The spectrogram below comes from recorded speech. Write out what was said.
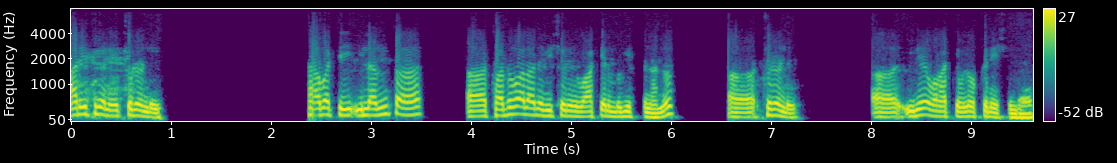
ఆ రీతిగానే చూడండి. కాబట్టి వీళ్ళంతా ఆ, చదవాలనే విషయం నేను వాక్యాన్ని ముగిస్తున్నాను. ఆ, చూడండి. ఆ, ఇదే వాక్యంలో ఒక్క నిమిషం.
